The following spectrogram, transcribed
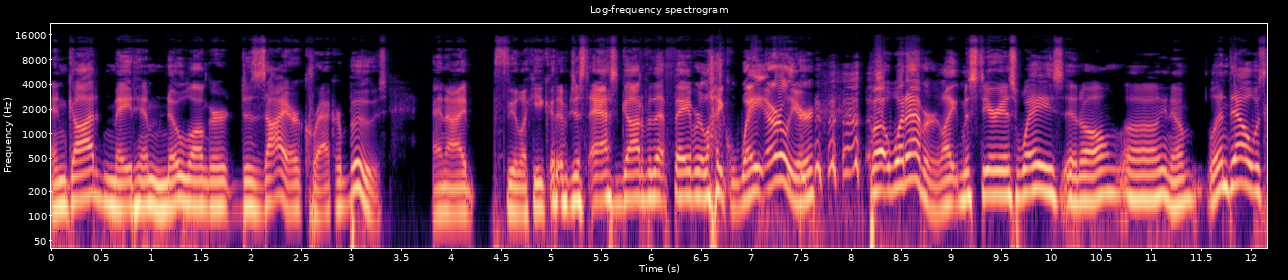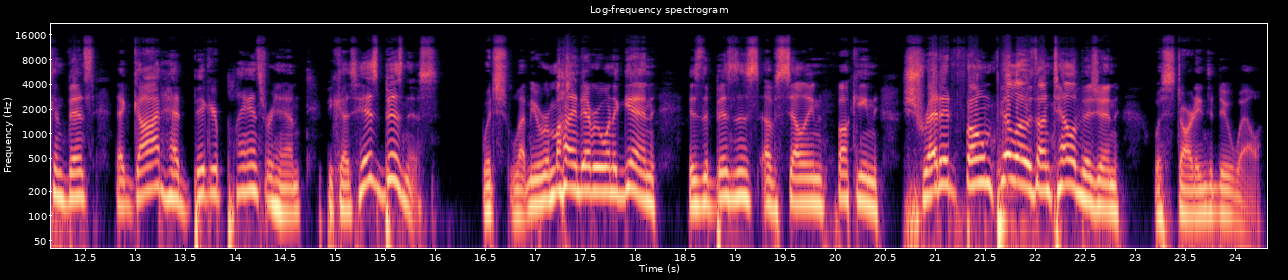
and God made him no longer desire crack or booze. And I feel like he could have just asked God for that favor like way earlier, but whatever. Like mysterious ways and all. Uh, you know, Lindell was convinced that God had bigger plans for him because his business, which let me remind everyone again, is the business of selling fucking shredded foam pillows on television, was starting to do well.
